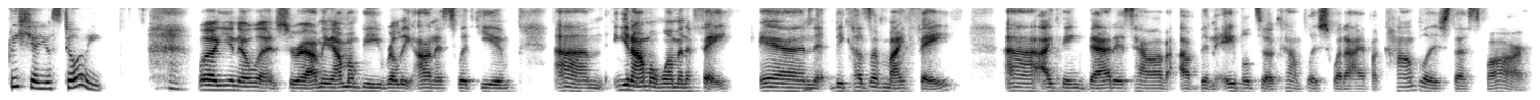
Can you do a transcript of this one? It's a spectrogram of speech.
please share your story. Well, you know what, sure. I mean, I'm gonna be really honest with you. Um, you know, I'm a woman of faith, and because of my faith, uh, I think that is how I've, I've been able to accomplish what I've accomplished thus far.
